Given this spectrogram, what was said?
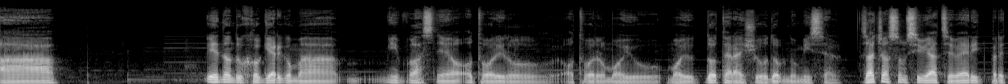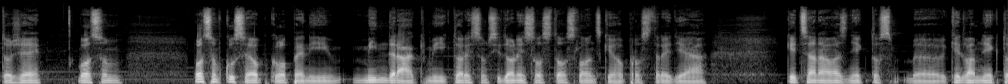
A jednoducho Gergo ma, mi vlastne otvoril, otvoril moju, moju doterajšiu hudobnú myseľ. Začal som si viacej veriť, pretože bol som, bol som v kuse obklopený mindrákmi, ktoré som si donesol z toho slovenského prostredia. Keď sa na vás niekto, e, keď, vám niekto,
